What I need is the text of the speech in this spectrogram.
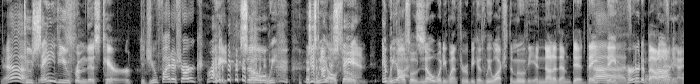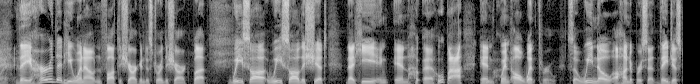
Yeah. to save you from this terror. Did you fight a shark? Right. So we just we understand. We also know what he went through because we watched the movie and none of them did. They Ah, they heard about Ah, it. yeah, yeah, yeah. They heard that he went out and fought the shark and destroyed the shark, but we saw we saw the shit that he and, and uh, Hooper and Quint all went through. So we know hundred percent. They just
